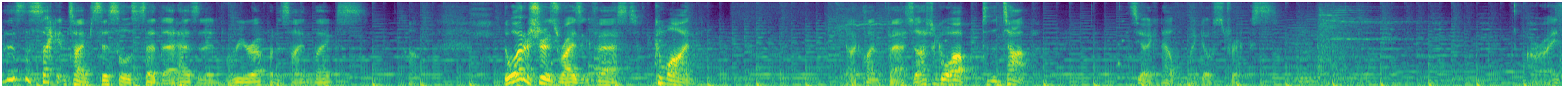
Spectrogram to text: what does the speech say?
This is the second time Sissel has said that, hasn't it? Rear up on his hind legs. The water sure is rising fast. Come on. Gotta climb fast. You'll have to go up to the top. Let's see how I can help with my ghost tricks. Alright.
